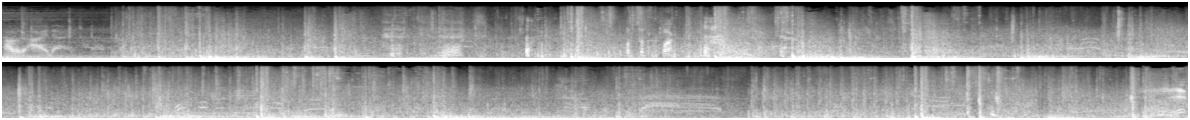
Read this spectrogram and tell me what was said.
How did I die? Fuck? Shit.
